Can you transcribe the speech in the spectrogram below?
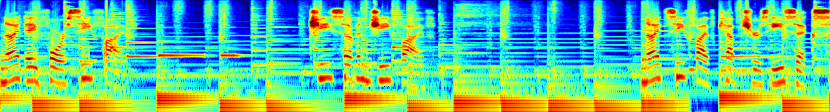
Knight a4 c5 g7 g5 Knight c5 captures e6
